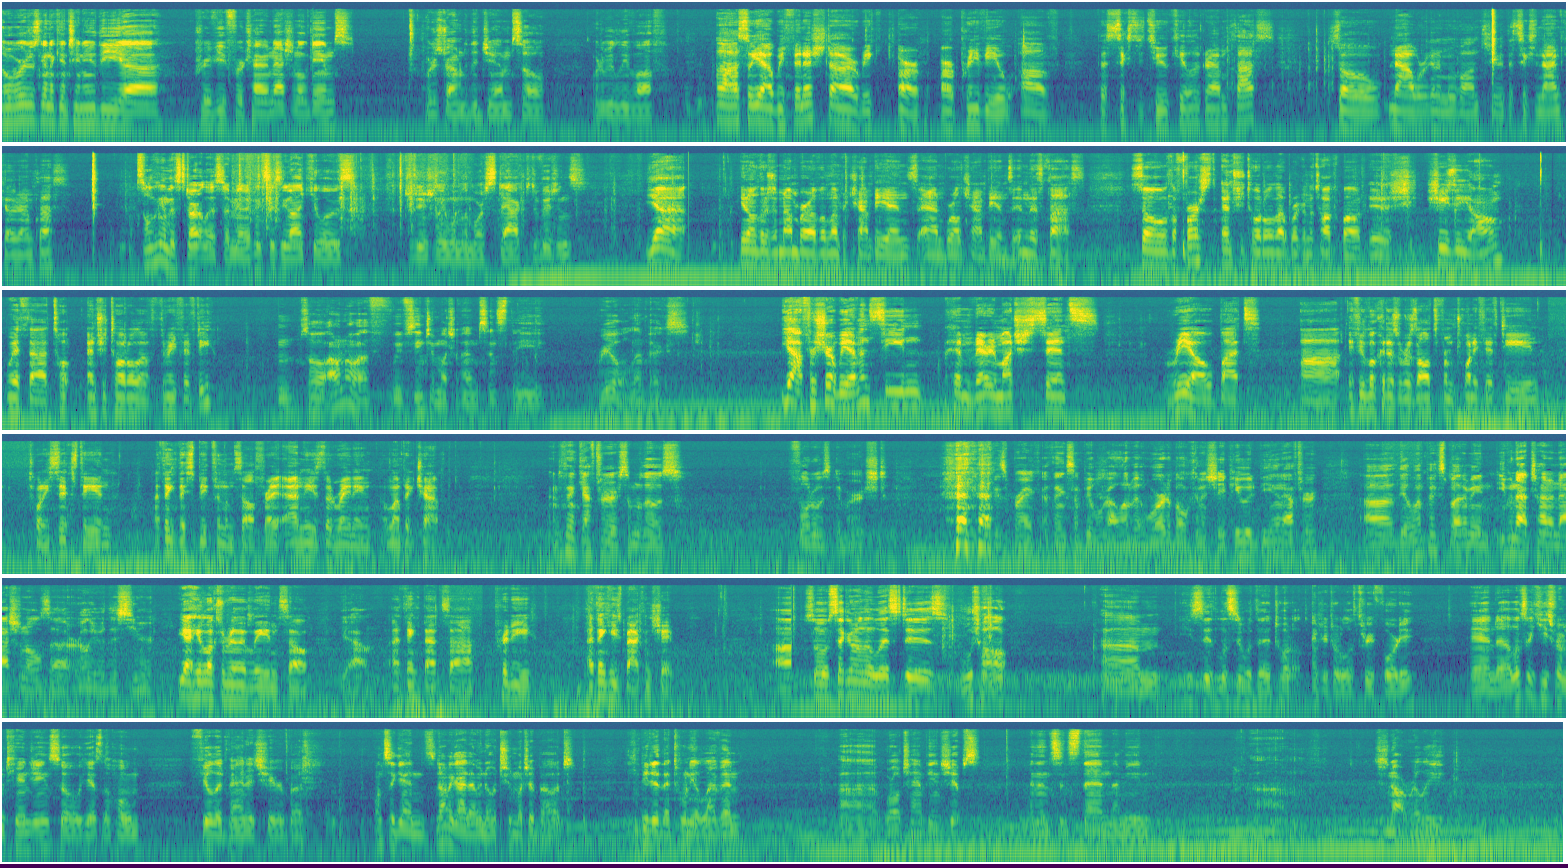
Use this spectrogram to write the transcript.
So we're just gonna continue the uh, preview for China National Games. We're just driving to the gym, so where do we leave off? Uh, so yeah, we finished our re- our our preview of the 62 kilogram class. So now we're gonna move on to the 69 kilogram class. So looking at the start list, I mean, I think 69 kilo is traditionally one of the more stacked divisions. Yeah, you know, there's a number of Olympic champions and world champions in this class. So the first entry total that we're going to talk about is Shi Zhiyong with a to- entry total of 350. Mm, So I don't know if we've seen too much of him since the Rio Olympics. Yeah, for sure. We haven't seen him very much since Rio, but uh, if you look at his results from 2015, 2016, I think they speak for themselves, right? And he's the reigning Olympic champ. And I think after some of those photos emerged, he took his break, I think some people got a little bit worried about what kind of shape he would be in after uh, the Olympics. But I mean, even at China Nationals uh, earlier this year, Yeah, he looks really lean, so yeah. I think that's uh, pretty. I think he's back in shape. Uh, so second on the list is Wu Chao. Um, he's listed with a total entry total of 340, and uh, looks like he's from Tianjin, so he has the home field advantage here. But once again, it's not a guy that we know too much about. He competed at the 2011 uh, World Championships, and then since then, I mean, um, he's not really.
